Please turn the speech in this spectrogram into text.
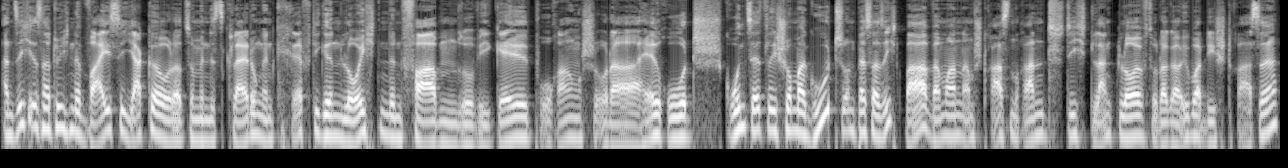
An sich ist natürlich eine weiße Jacke oder zumindest Kleidung in kräftigen, leuchtenden Farben, so wie gelb, orange oder hellrot, grundsätzlich schon mal gut und besser sichtbar, wenn man am Straßenrand dicht langläuft oder gar über die Straße.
